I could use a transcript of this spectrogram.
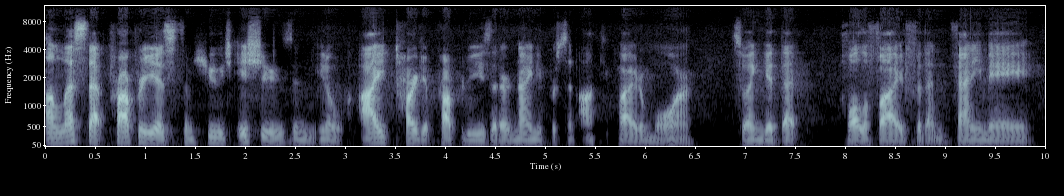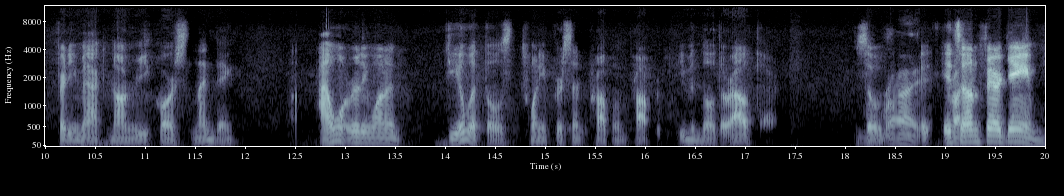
unless that property has some huge issues, and you know, I target properties that are 90% occupied or more, so I can get that qualified for that Fannie Mae, Freddie Mac non-recourse lending. I won't really want to deal with those 20% problem properties, even though they're out there. So right, it, it's right. an unfair game.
